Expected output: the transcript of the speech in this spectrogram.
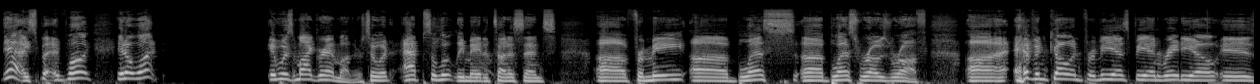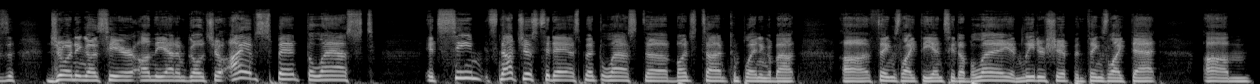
Yeah, well, you know what? It was my grandmother, so it absolutely made a ton of sense uh, for me. Uh, bless, uh, bless Rose Ruff. Uh, Evan Cohen from ESPN Radio is joining us here on the Adam Gold Show. I have spent the last. It seemed it's not just today. I spent the last uh, bunch of time complaining about uh, things like the NCAA and leadership and things like that. Um,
